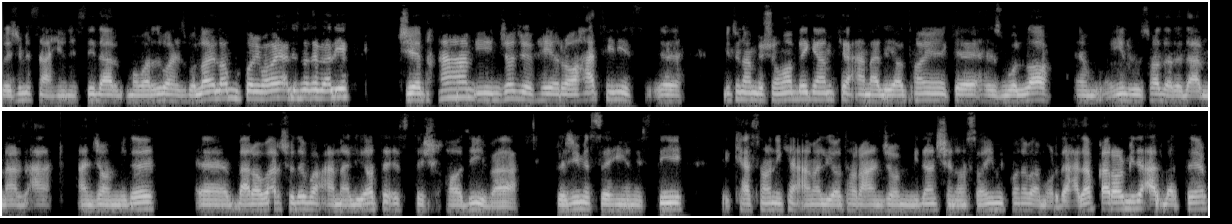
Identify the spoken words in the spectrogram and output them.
رژیم صهیونیستی در مبارزه با حزب الله اعلام می‌کنیم. آقای علیزاده ولی جبهه هم اینجا جبهه راحتی نیست. می‌تونم به شما بگم که عملیات هایی که حزب الله این روزها داره در مرز انجام میده برابر شده با عملیات استشهادی و رژیم صهیونیستی کسانی که عملیات ها رو انجام میدن شناسایی می‌کنه و مورد هدف قرار میده. البته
